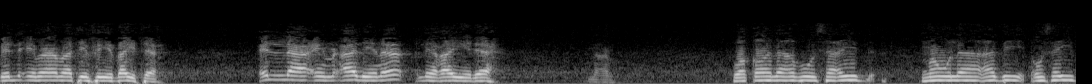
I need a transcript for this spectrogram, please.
بالإمامة في بيته إلا إن أذن لغيره. نعم. وقال أبو سعيد مولى أبي أسيد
